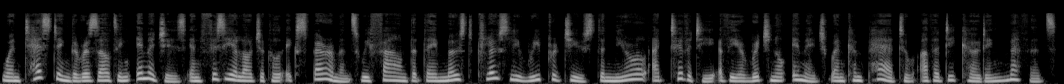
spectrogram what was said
When testing the resulting images in physiological experiments, we found that they most closely reproduced the neural activity of the original image when compared to other decoding methods,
